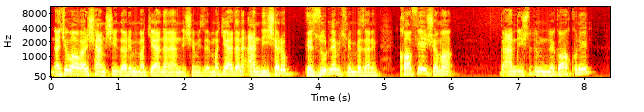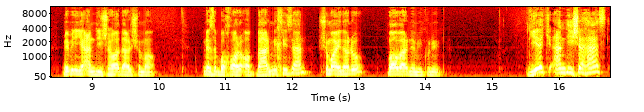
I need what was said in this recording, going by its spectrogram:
نه که واقعا شمشیر داریم ما گردن اندیشه می‌زنیم ما گردن اندیشه رو به زور نمی‌تونیم بزنیم. کافیه شما به اندیشه نگاه کنید. ببینید یه اندیشه ها در شما مثل بخار آب برمیخیزن. شما اینا رو باور نمی کنید یک اندیشه هست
